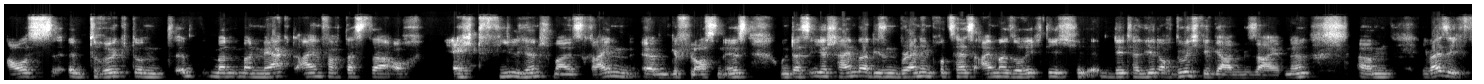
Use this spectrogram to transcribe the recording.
ausdrückt und äh, man, man merkt einfach, dass da auch echt viel Hirnschmalz reingeflossen ähm, ist und dass ihr scheinbar diesen Branding-Prozess einmal so richtig detailliert auch durchgegangen seid. Ne? Ähm, ich weiß nicht,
